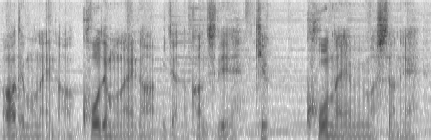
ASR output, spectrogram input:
ああでもないなこうでもないなみたいな感じで結構悩みましたね。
